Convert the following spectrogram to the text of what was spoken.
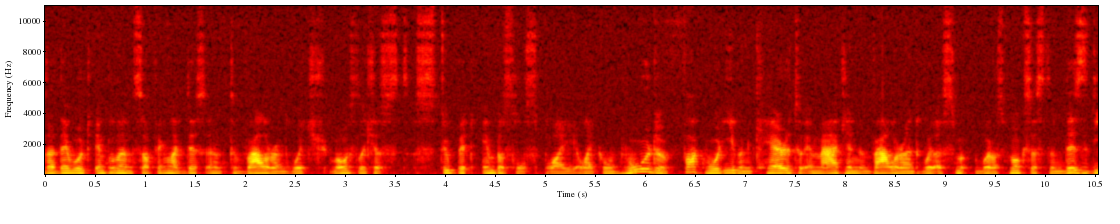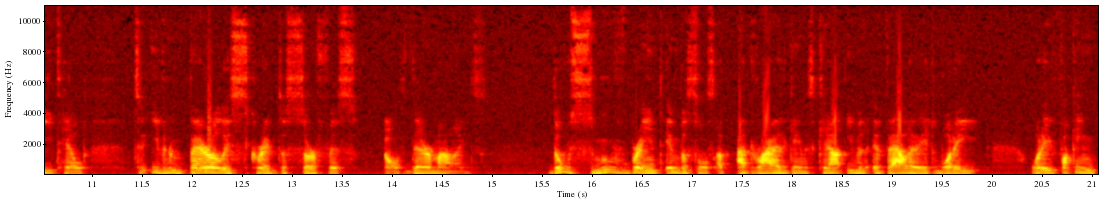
that they would implement something like this into Valorant, which mostly just stupid imbeciles play? Like, who the fuck would even care to imagine Valorant with a, with a smoke system this detailed to even barely scrape the surface of their minds? Those smooth-brained imbeciles at, at Riot Games cannot even evaluate what a what a fucking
